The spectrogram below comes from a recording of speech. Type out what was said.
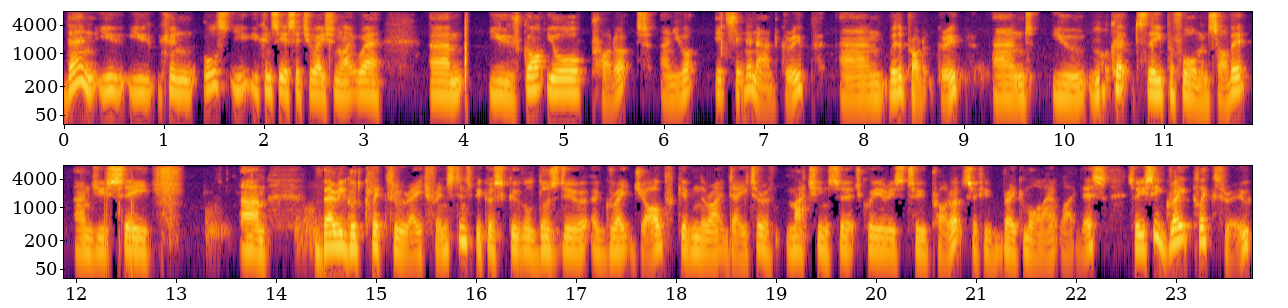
then you you can also you, you can see a situation like where um, you've got your product and you got it's in an ad group and with a product group and you look at the performance of it and you see um, very good click through rate, for instance, because Google does do a great job, given the right data, of matching search queries to products. If you break them all out like this, so you see great click through,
